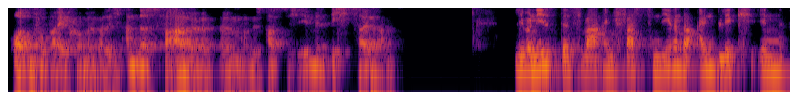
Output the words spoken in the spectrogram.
Orten vorbeikomme, weil ich anders fahre ähm, und es passt sich eben in Echtzeit an. Lieber Nils, das war ein faszinierender Einblick in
